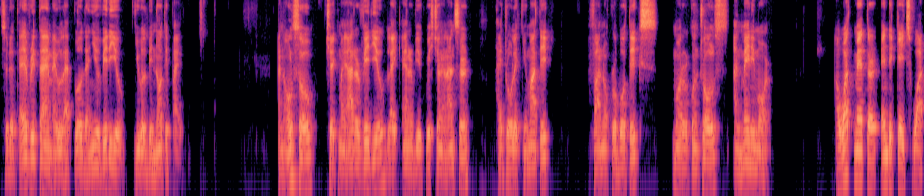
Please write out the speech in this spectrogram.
so that every time I will upload a new video, you will be notified. And also, check my other video like interview question and answer, hydraulic pneumatic, FANUC robotics, motor controls, and many more. A wattmeter indicates what?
